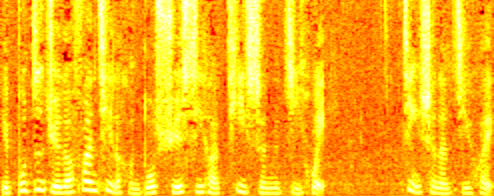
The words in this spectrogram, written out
也不自觉地放弃了很多学习和提升的机会。晋升的机会。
